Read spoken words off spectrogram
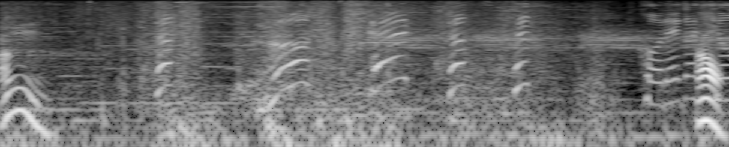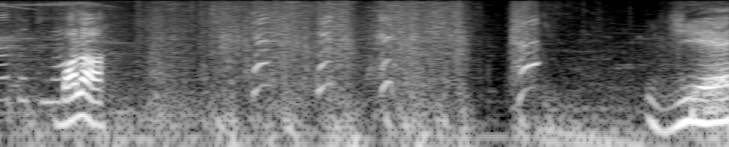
อังเอาบอลเหรอเย้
